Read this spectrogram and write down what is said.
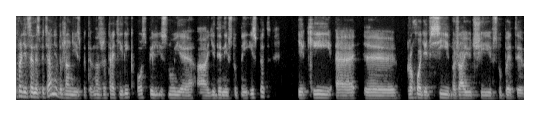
Насправді це не спеціальні державні іспити. В нас вже третій рік поспіль існує а, єдиний вступний іспит, який е, е, проходять всі бажаючі вступити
